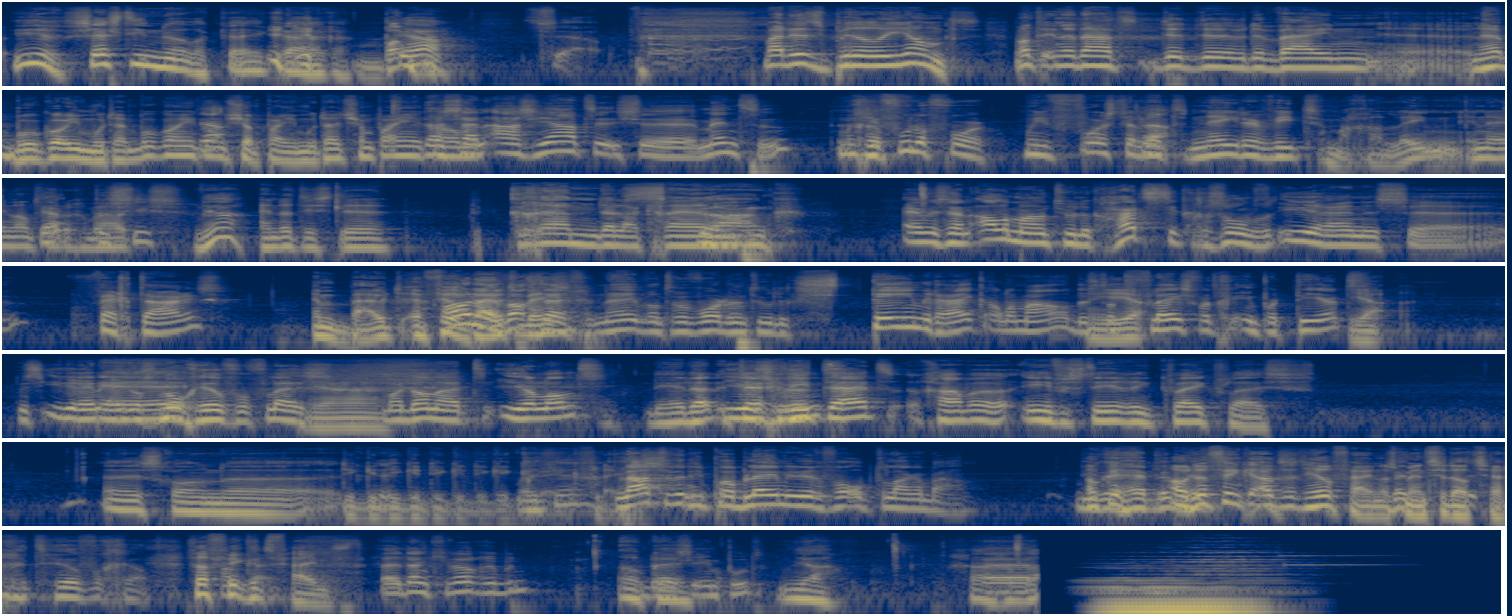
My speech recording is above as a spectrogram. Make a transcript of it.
Hier, 16 nullen kan je krijgen. Bam. Ja. Maar dit is briljant. Want inderdaad, de, de, de wijn... eh hè, Bourgogne moet uit Bourgogne komen. Ja. Champagne moet uit Champagne Daar komen. zijn Aziatische mensen Moet je- gevoelig voor. Moet je je voorstellen Ja. dat nederwiet mag alleen in Nederland Ja, worden gebouwd. precies. Ja. En dat is de, de crème de la crème. En we zijn allemaal natuurlijk hartstikke gezond, want iedereen is eh, vegetarisch. En, buiten, en veel oh nee, buiten wacht bezig. even. Nee, want we worden natuurlijk steenrijk allemaal. Dus dat Ja. vlees wordt geïmporteerd. Ja. Dus iedereen eet Nee. alsnog heel veel vlees. Ja. Maar dan uit Ierland. Nee, dat, tegen die tijd gaan we investeren in kweekvlees. En dat is gewoon... eh, Dikke, dikke, dikke, dikke kweekvlees. Laten we die problemen in ieder geval op de lange baan. Die Oké. Oh, dat vind ik altijd heel fijn als met- mensen dat zeggen. Met heel veel geld. Dat vind ik het fijnst. Eh, dankjewel Ruben voor Oké. deze input. Ja, graag gedaan.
